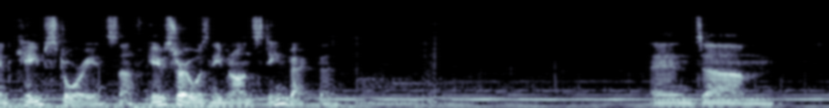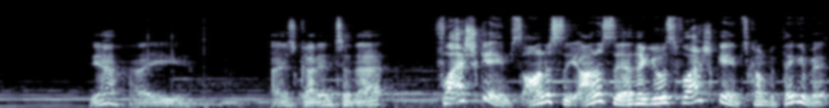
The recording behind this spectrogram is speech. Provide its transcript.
and Cave Story and stuff. Cave Story wasn't even on Steam back then. And um, yeah, I I just got into that. Flash games, honestly, honestly, I think it was Flash games. Come to think of it,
